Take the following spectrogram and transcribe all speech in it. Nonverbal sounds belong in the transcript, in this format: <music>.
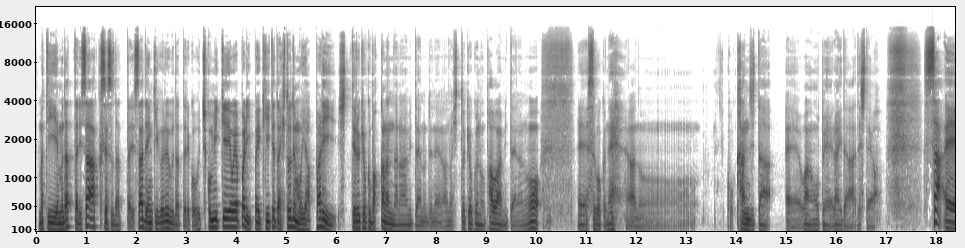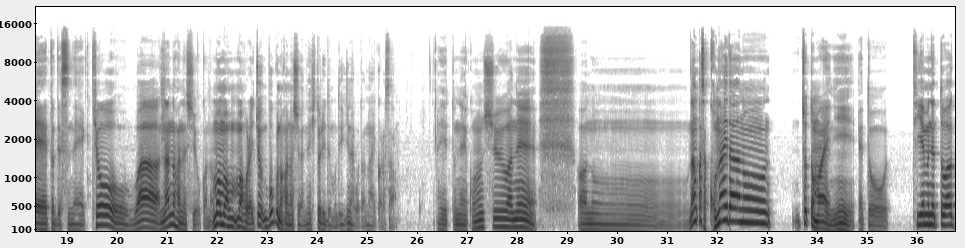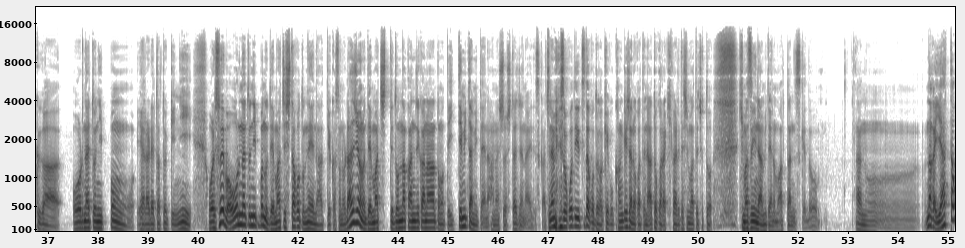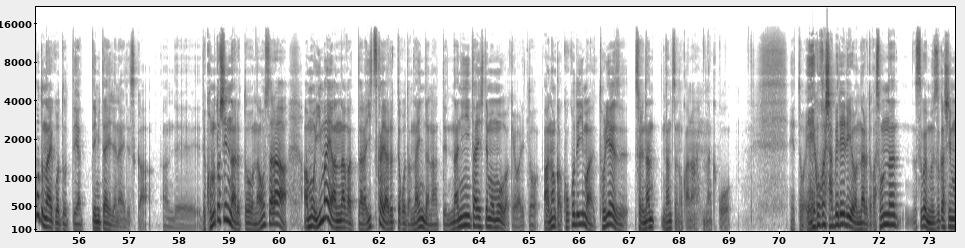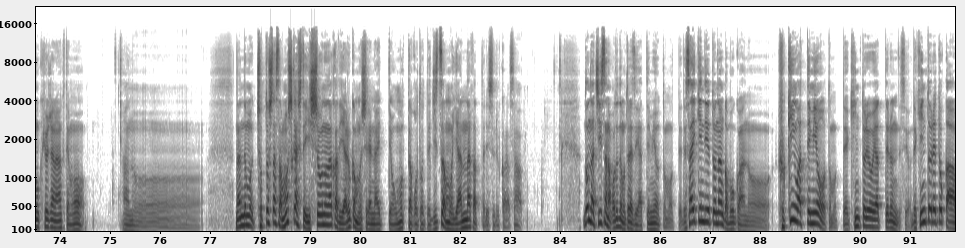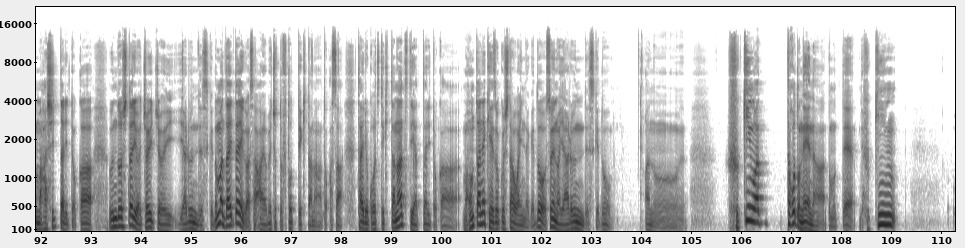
まあ、TM だったりさ、アクセスだったりさ、電気グルーヴだったり、こう、打ち込み系をやっぱりいっぱい聴いてた人でも、やっぱり知ってる曲ばっかなんだな、みたいのでね、あのヒット曲のパワーみたいなのを、えー、すごくね、あのー、こう感じた、えー、ワンオペライダーでしたよ。さあ、えー、っとですね、今日は何の話しようかな。まあまあまあほら、一応僕の話はね、一人でもできないことはないからさ。えー、っとね、今週はね、あのー、なんかさ、こないだの、ちょっと前に、えっと、TM ネットワークがオールナイトニッポンをやられた時に、俺そういえばオールナイトニッポンの出待ちしたことねえなっていうか、そのラジオの出待ちってどんな感じかなと思って行ってみたみたいな話をしたじゃないですか。ちなみにそこで言ってたことが結構関係者の方に後から聞かれてしまってちょっと気まずいなみたいなのもあったんですけど、あのー、なんかやったことないことってやってみたいじゃないですか。なんで、で、この年になると、なおさら、あ、もう今やんなかったらいつかやるってことはないんだなって何に対しても思うわけ、割と。あ、なんかここで今、とりあえず、それなん、なんつうのかな。なんかこう、えっと、英語が喋れるようになるとか、そんな、すごい難しい目標じゃなくても、あのー、なんでも、ちょっとしたさ、もしかして一生の中でやるかもしれないって思ったことって、実はもうやんなかったりするからさ、どんな小さなことでもとりあえずやってみようと思って。で、最近で言うとなんか僕あの、腹筋割ってみようと思って筋トレをやってるんですよ。で、筋トレとか、まあ走ったりとか、運動したりはちょいちょいやるんですけど、まあ大体がさ、あ、やべ、ちょっと太ってきたなとかさ、体力落ちてきたなってやったりとか、まあ本当はね、継続した方がいいんだけど、そういうのはやるんですけど、あのー、腹筋割ったことねえなと思って、腹筋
